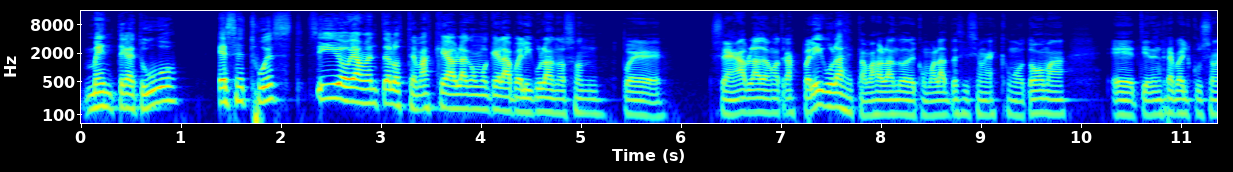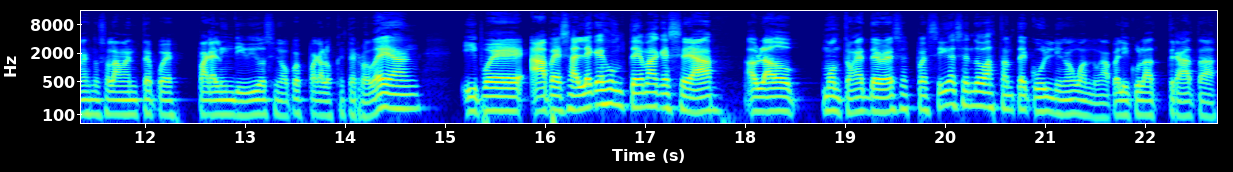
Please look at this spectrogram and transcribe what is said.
me entretuvo ese twist. Sí, obviamente los temas que habla como que la película no son pues se han hablado en otras películas, estamos hablando de cómo las decisiones que uno toma eh, tienen repercusiones no solamente pues para el individuo, sino pues para los que te rodean. Y pues a pesar de que es un tema que se ha hablado montones de veces, pues sigue siendo bastante cool, ¿no? Cuando una película trata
